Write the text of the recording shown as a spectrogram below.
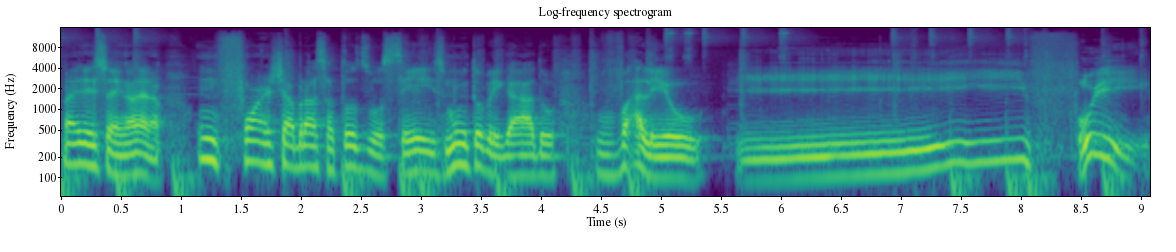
Mas é isso aí, galera. Um forte abraço a todos vocês. Muito obrigado. Valeu. E fui!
